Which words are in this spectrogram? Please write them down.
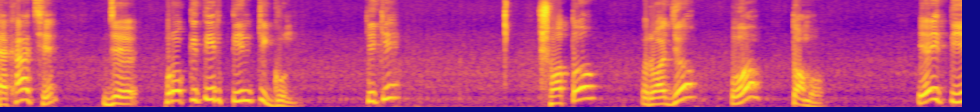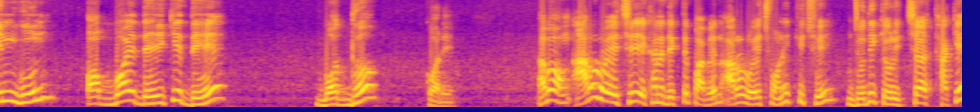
লেখা আছে যে প্রকৃতির তিনটি গুণ। কি কি? শত, রজ ও তম। এই তিন গুণ অব্যয় দেহীকে দেহে বদ্ধ করে। এবং আরও রয়েছে, এখানে দেখতে পাবেন আরও রয়েছে অনেক কিছুই। যদি কেউ ইচ্ছা থাকে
